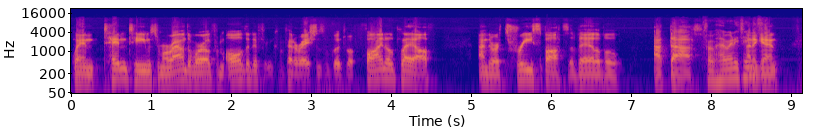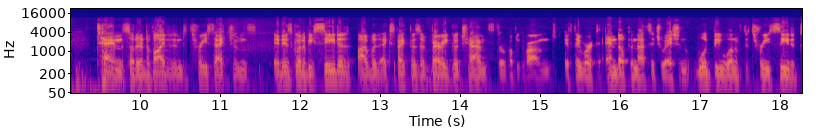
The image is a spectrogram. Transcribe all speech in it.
when 10 teams from around the world, from all the different confederations, will go to a final playoff. And there are three spots available at that. From how many teams? And again, 10. So they're divided into three sections. It is going to be seeded. I would expect there's a very good chance the Republic of Ireland, if they were to end up in that situation, would be one of the three seeded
